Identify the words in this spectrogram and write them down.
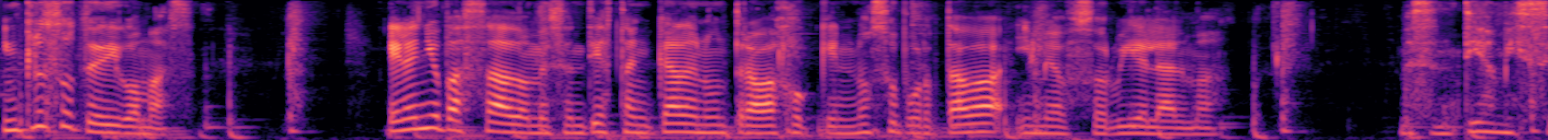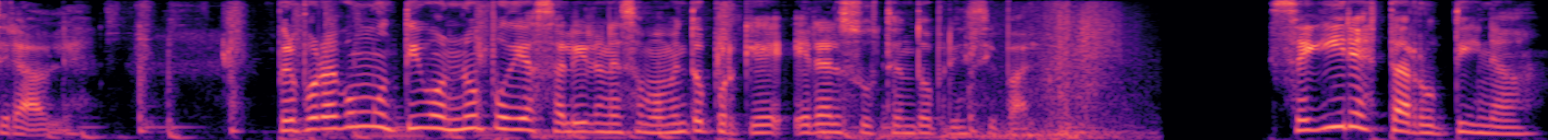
Incluso te digo más, el año pasado me sentía estancada en un trabajo que no soportaba y me absorbía el alma. Me sentía miserable. Pero por algún motivo no podía salir en ese momento porque era el sustento principal. Seguir esta rutina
